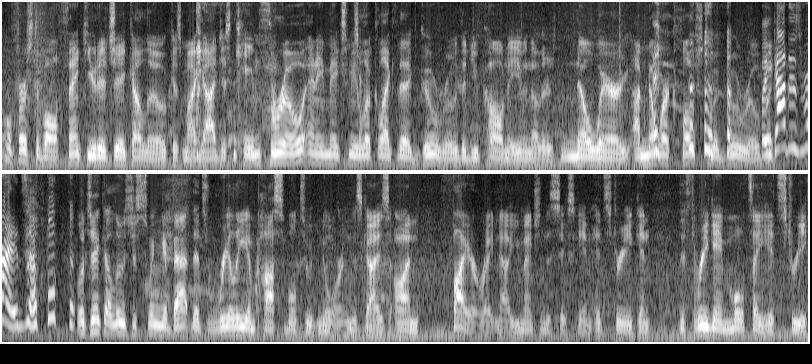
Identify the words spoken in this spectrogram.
Well, first of all, thank you to Jake Alu because my guy just came through and he makes me look like the guru that you called me, even though there's nowhere, I'm nowhere close to a guru. but, but you got this right, so. well, Jake Alu is just swinging a bat that's really impossible to ignore, and this guy's on fire right now. You mentioned the six game hit streak and the three game multi hit streak.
